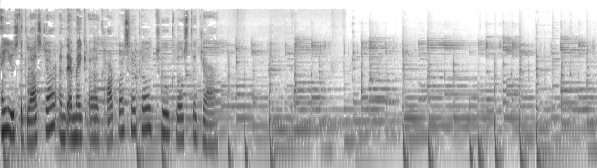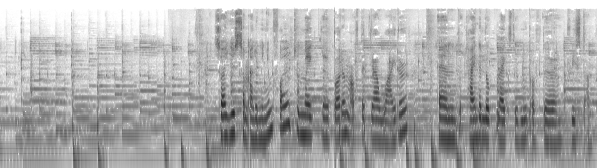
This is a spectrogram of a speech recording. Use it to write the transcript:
I used a glass jar and I make a cardboard circle to close the jar. So I used some aluminium foil to make the bottom of the jar wider and kind of look like the root of the tree stump.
